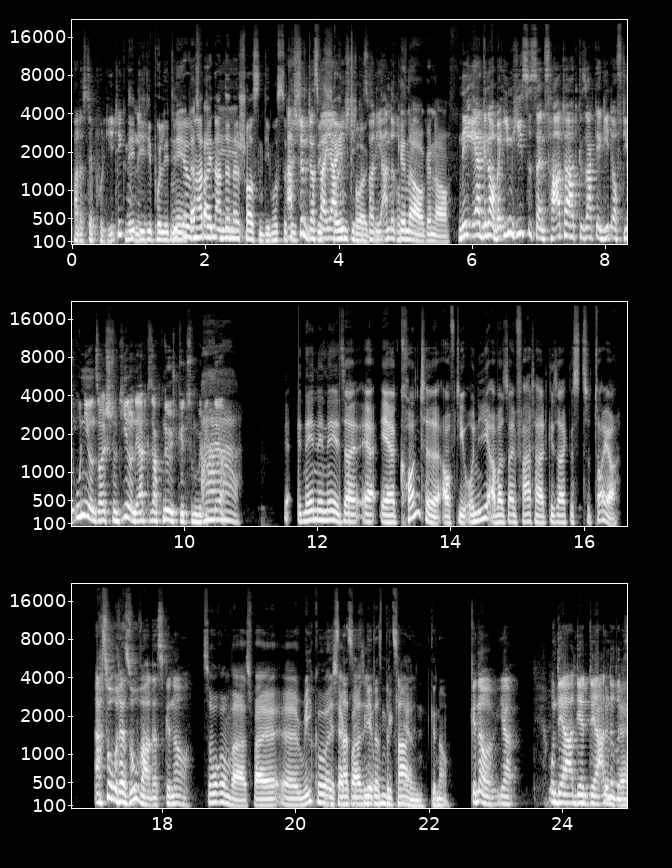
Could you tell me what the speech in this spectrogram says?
War das der Politiker? Nee, die, die Politikerin Nee, das hat den anderen die- erschossen. Die musste Ach durch- stimmt, das durch war ja richtig, das war die andere Genau, Frau. genau. Nee, er genau, bei ihm hieß es, sein Vater hat gesagt, er geht auf die Uni und soll studieren und er hat gesagt, nö, ich gehe zum Militär. Ah. Ja, nee, nee, nee. Er, er konnte auf die Uni, aber sein Vater hat gesagt, es ist zu teuer. Ach so, oder so war das, genau. So rum war es, weil äh, Rico Jetzt ist ja quasi mir das umgekehrt. bezahlen. Genau. Genau, ja. Und der, der, der Stimmt, andere, ja, ja.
